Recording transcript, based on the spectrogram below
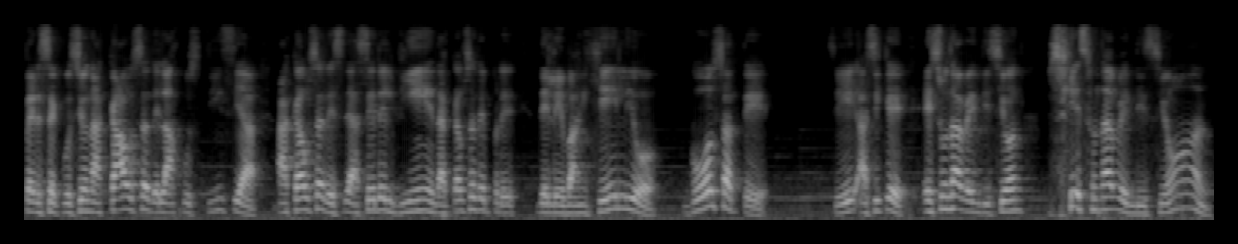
persecución a causa de la justicia, a causa de, hacer el bien, a causa de, del evangelio. Gózate. ¿sí? Así que es una bendición, sí, es una bendición,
